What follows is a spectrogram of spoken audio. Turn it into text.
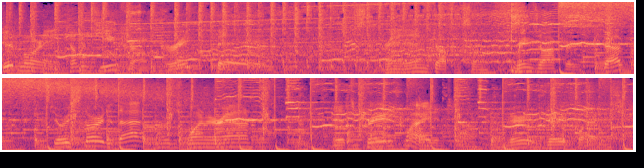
Good morning, coming to you from Great Bay. Ran in, dropping some rings off for Deb. Jewelry store did that, we're just wandering around. It's pretty quiet in town. Very, very quiet.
